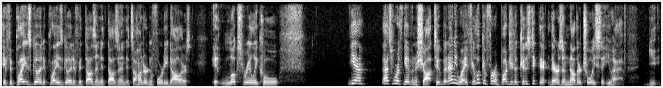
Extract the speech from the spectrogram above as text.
if it plays good, it plays good. If it doesn't, it doesn't. It's $140. It looks really cool. Yeah, that's worth giving a shot to. But anyway, if you're looking for a budget acoustic, there, there's another choice that you have. You,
